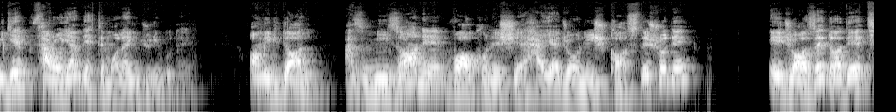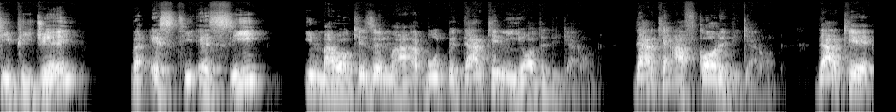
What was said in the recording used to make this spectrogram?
میگه فرایند احتمالا اینجوری بوده. آمیگدال از میزان واکنش هیجانیش کاسته شده اجازه داده TPJ و STSC این مراکز مربوط به درک نیات دیگران درک افکار دیگران درک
